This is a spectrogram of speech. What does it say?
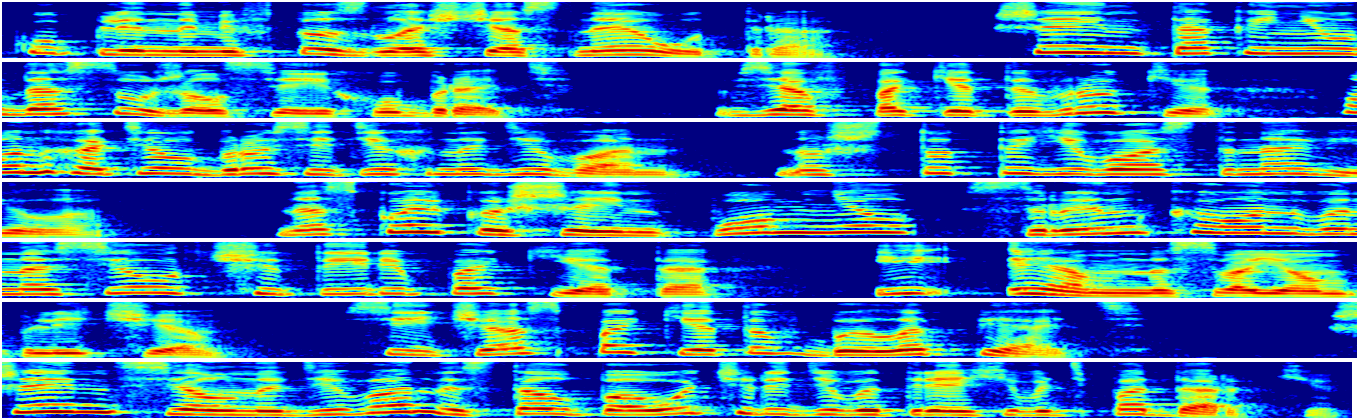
купленными в то злосчастное утро. Шейн так и не удосужился их убрать. Взяв пакеты в руки, он хотел бросить их на диван, но что-то его остановило – Насколько Шейн помнил, с рынка он выносил четыре пакета и М на своем плече. Сейчас пакетов было пять. Шейн сел на диван и стал по очереди вытряхивать подарки.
